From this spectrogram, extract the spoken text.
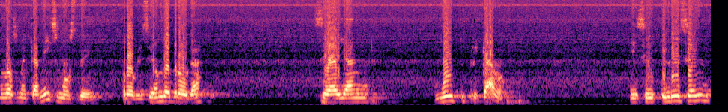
los mecanismos de provisión de droga se hayan multiplicado y se utilicen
